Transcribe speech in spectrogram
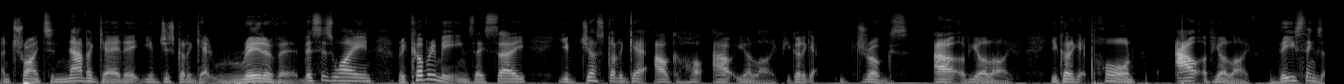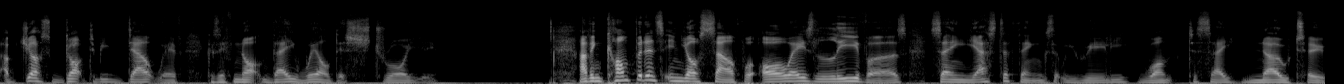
and try to navigate it. You've just got to get rid of it. This is why in recovery meetings they say you've just got to get alcohol out of your life. You've got to get drugs out of your life. You've got to get porn out of your life. These things have just got to be dealt with because if not, they will destroy you. Having confidence in yourself will always leave us saying yes to things that we really want to say no to.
